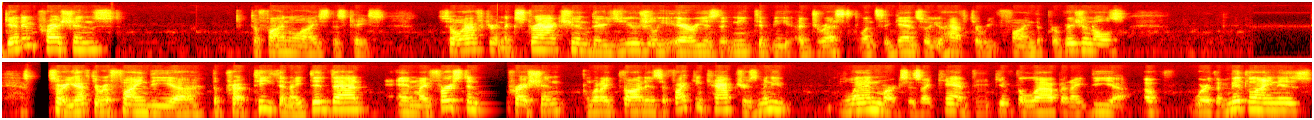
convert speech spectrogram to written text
get impressions to finalize this case. So after an extraction, there's usually areas that need to be addressed once again. So you have to refine the provisionals. Sorry, you have to refine the, uh, the prep teeth, and I did that. And my first impression, what I thought is if I can capture as many landmarks as I can to give the lab an idea of where the midline is,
